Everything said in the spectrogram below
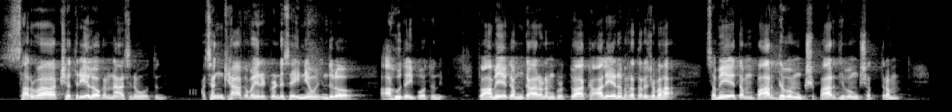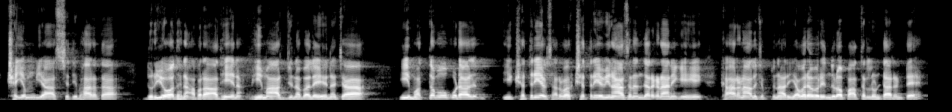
సర్వ క్షత్రియ లోకం నాశనం అవుతుంది అసంఖ్యాకమైనటువంటి సైన్యం ఇందులో ఆహుతైపోతుంది. త్వామేకం కారణం కృత్వా కాలేన భరతర్షభ సమేతం పార్థివం పార్థివం క్షత్రం క్షయం యాస్యతి భారత దుర్యోధన అపరాధేన భీమార్జునబలేన చ. ఈ మొత్తము కూడా ఈ క్షత్రియ సర్వక్షత్రియ వినాశనం జరగడానికి కారణాలు చెప్తున్నారు. ఎవరెవరు ఇందులో పాత్రలు ఉంటారంటే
